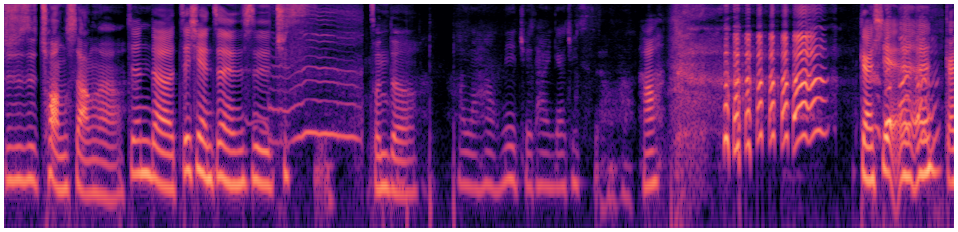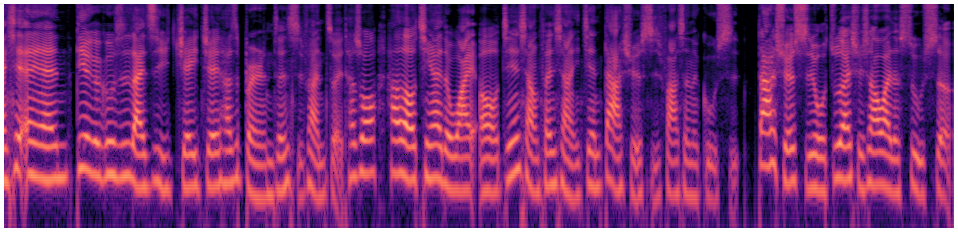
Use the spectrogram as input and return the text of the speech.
这就是是创伤啊。真的，这些人真的是去死。真的，好了好，你也觉得他应该去死，好好。好，感谢 恩恩，感谢恩恩。第二个故事来自于 JJ，他是本人真实犯罪。他说：“Hello，亲爱的 YO，今天想分享一件大学时发生的故事。大学时我住在学校外的宿舍，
